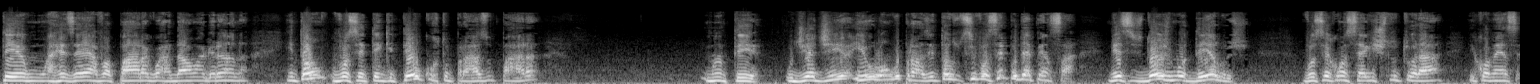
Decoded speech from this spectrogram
ter uma reserva, para guardar uma grana. Então você tem que ter o curto prazo para manter o dia a dia e o longo prazo. Então, se você puder pensar nesses dois modelos, você consegue estruturar e começa,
